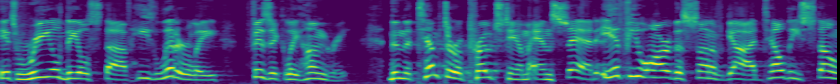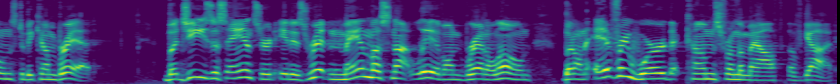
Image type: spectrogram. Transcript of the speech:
it's real deal stuff. He's literally physically hungry. Then the tempter approached him and said, If you are the Son of God, tell these stones to become bread. But Jesus answered, It is written, Man must not live on bread alone, but on every word that comes from the mouth of God.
